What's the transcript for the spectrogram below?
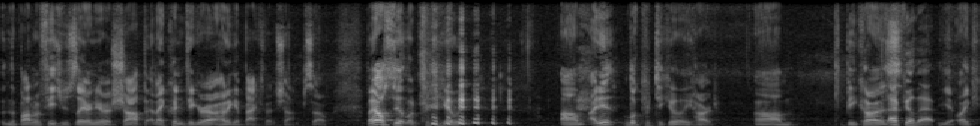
in the bottom of features layer near a shop, and I couldn't figure out how to get back to that shop. So, but I also didn't look particularly. um, I didn't look particularly hard, um, because I feel that. yeah, like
